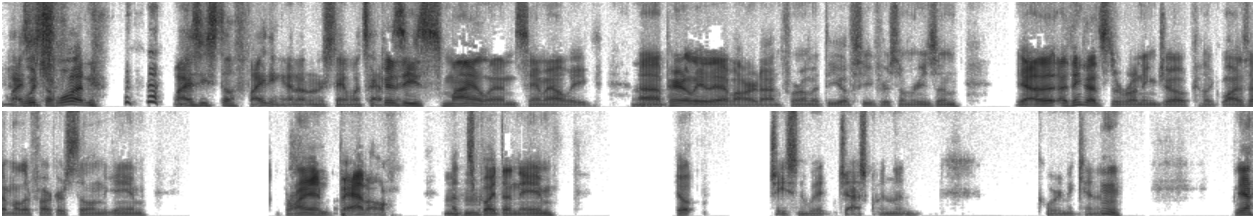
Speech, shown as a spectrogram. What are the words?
why is he Which still- one? why is he still fighting? I don't understand what's Because happening. Because he's smiling, Sam Alvey. Uh, Uh, apparently, they have a hard on for him at the UFC for some reason. Yeah, I think that's the running joke. Like, why is that motherfucker still in the game? Bryan Battle. That's mhm. quite the name. Yep. Jason Witt, Josh Quinlan, Cory McKenna. Hmm. Yeah.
